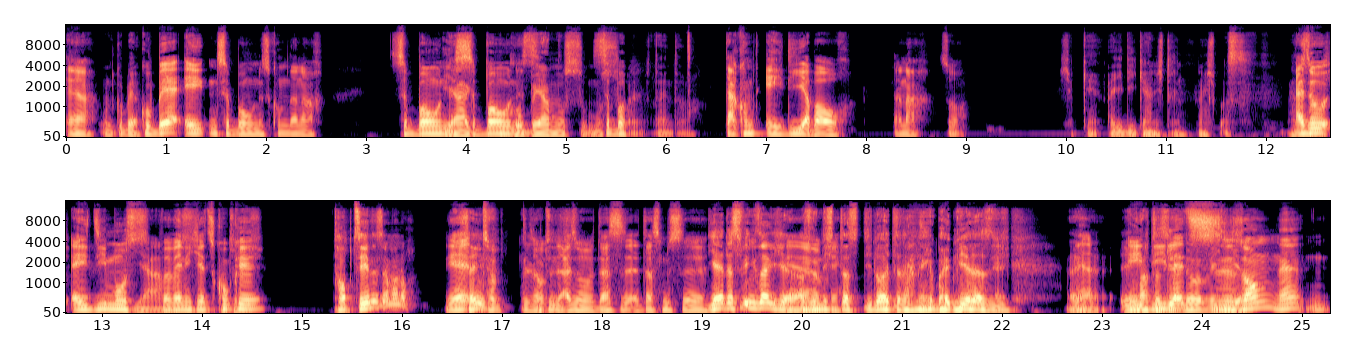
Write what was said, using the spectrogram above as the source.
Ja. Und Gobert. Gobert, Aiton, Sabonis kommen danach. Sabonis, ja, Sabonis. Gobert Sabo- du dahinter. Da kommt AD aber auch danach. So. Ich habe ID gar nicht drin. Nein, Spaß. Also AD muss, Ja, weil wenn ich jetzt gucke, natürlich. Top 10 ist immer noch. ja, Safe. top- Natürlich. also das, das müsste. Ja, deswegen sage ich ja. Ja, also okay. nicht, dass die Leute dann denken bei mir, dass ich. Äh, Ja. ich mach AD das ja letzte dir. Saison, ne?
